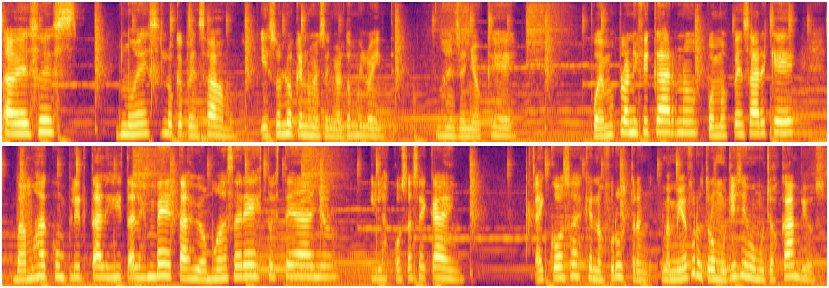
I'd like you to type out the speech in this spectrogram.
a veces no es lo que pensábamos y eso es lo que nos enseñó el 2020. Nos enseñó que podemos planificarnos, podemos pensar que vamos a cumplir tales y tales metas y vamos a hacer esto este año y las cosas se caen. Hay cosas que nos frustran. A mí me frustró muchísimo muchos cambios.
